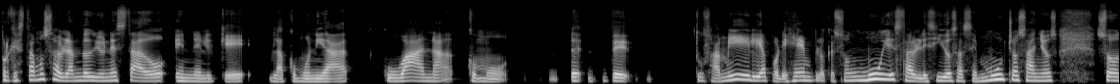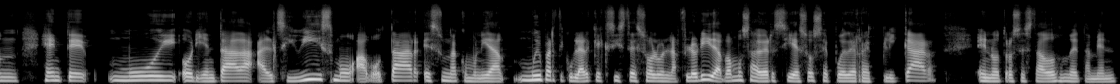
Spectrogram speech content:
porque estamos hablando de un estado en el que la comunidad cubana, como de, tu familia, por ejemplo, que son muy establecidos hace muchos años, son gente muy orientada al civismo, a votar, es una comunidad muy particular que existe solo en la Florida. Vamos a ver si eso se puede replicar en otros estados donde también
